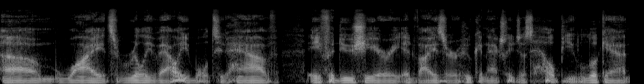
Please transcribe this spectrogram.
um, why it's really valuable to have a fiduciary advisor who can actually just help you look at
